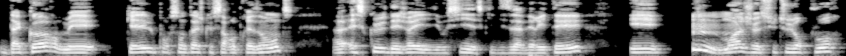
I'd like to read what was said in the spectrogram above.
D'accord, mais quel est le pourcentage que ça représente? Euh, est-ce que déjà il aussi est-ce qu'ils disent la vérité? Et moi je suis toujours pour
